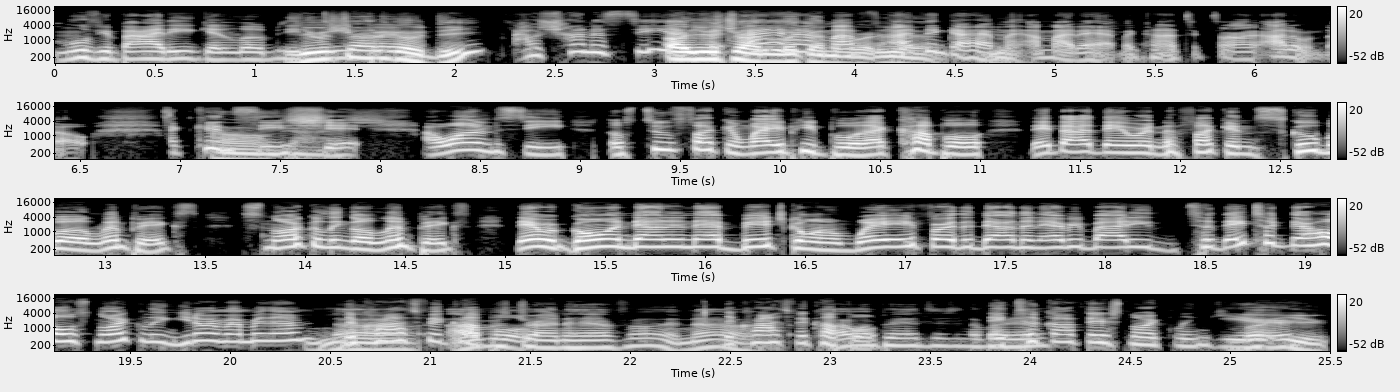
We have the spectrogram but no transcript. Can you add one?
move your body, get a little bit You was deeper. trying to go deep? I was trying to see. Oh, you were cou- trying I to look my- underwater, I think I had my. I might have had my contacts on. I don't know. I couldn't Oh, see shit. I wanted to see those two fucking white people, that couple. They thought they were in the fucking scuba Olympics, snorkeling Olympics. They were going down in that bitch, going way further down than everybody. So they took their whole snorkeling. You don't remember them? the CrossFit couple. I was trying to have fun. No. the CrossFit couple. wasn't paying attention to They took off their snorkeling gear.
